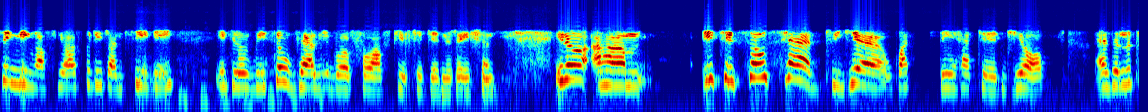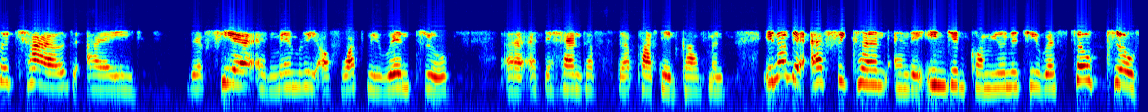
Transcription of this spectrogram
singing of yours, put it on CD. It will be so valuable for our future generation. You know, um, it is so sad to hear what they had to endure. As a little child, I the fear and memory of what we went through uh, at the hands of the apartheid government. You know, the African and the Indian community were so close.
